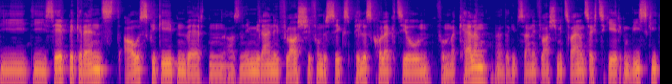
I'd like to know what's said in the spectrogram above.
die, die sehr begrenzt ausgegeben werden. Also nehmen wir eine Flasche von der Six Pillars Kollektion von Macallan. Äh, da gibt es eine Flasche mit 62-jährigem Whisky.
